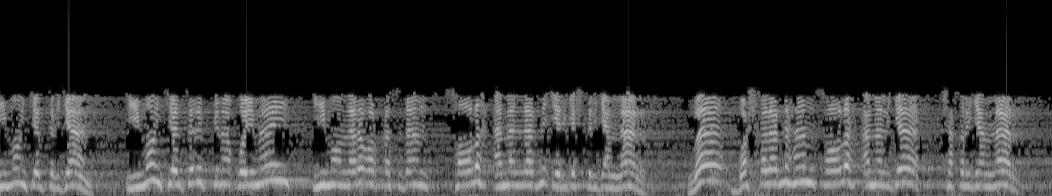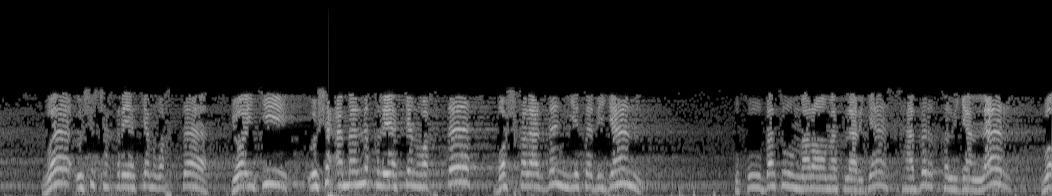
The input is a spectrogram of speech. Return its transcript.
iymon keltirgan iymon keltiribgina qo'ymay iymonlari orqasidan solih amallarni ergashtirganlar va boshqalarni ham solih amalga chaqirganlar. Va o'sha chaqirayotgan vaqtda yoinki o'sha amalni qilayotgan vaqtda boshqalardan yetadigan uqubatu malomatlarga sabr qilganlar va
